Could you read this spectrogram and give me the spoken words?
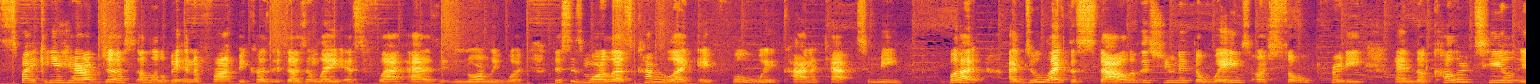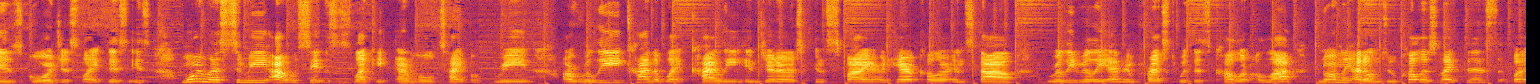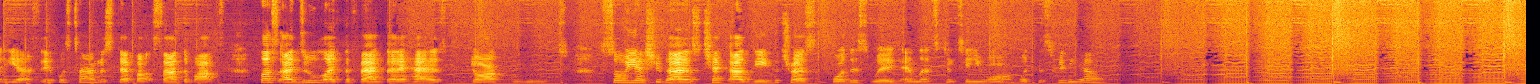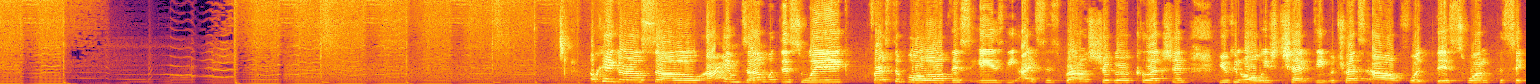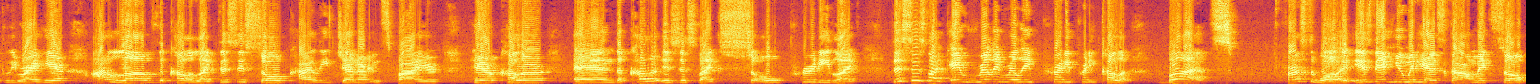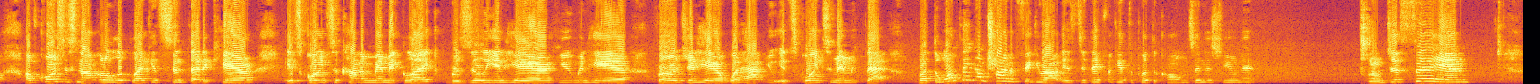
spiking your hair up just a little bit in the front because it doesn't lay as flat as it normally would. This is more or less kind of like a full wig kind of cap to me. But I do like the style of this unit. The waves are so pretty and the color teal is gorgeous. Like this is more or less to me, I would say this is like an emerald type of green. A really kind of like Kylie and Jenner inspired hair color and style. Really, really am impressed with this color a lot. Normally I don't do colors like this, but yes, it was time to step outside the box. Plus I do like the fact that it has dark roots. So yes, you guys, check out Diva Tress for this wig and let's continue on with this video. Okay girls, so I am done with this wig. First of all, this is the Isis Brown Sugar collection. You can always check Diva Tress out for this one particularly right here. I love the color. Like this is so Kylie Jenner inspired hair color and the color is just like so pretty. Like this is like a really, really pretty, pretty color. But First of all, it is their human hair style mix, so of course it's not going to look like it's synthetic hair. It's going to kind of mimic like Brazilian hair, human hair, virgin hair, what have you. It's going to mimic that. But the one thing I'm trying to figure out is did they forget to put the combs in this unit? I'm just saying.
